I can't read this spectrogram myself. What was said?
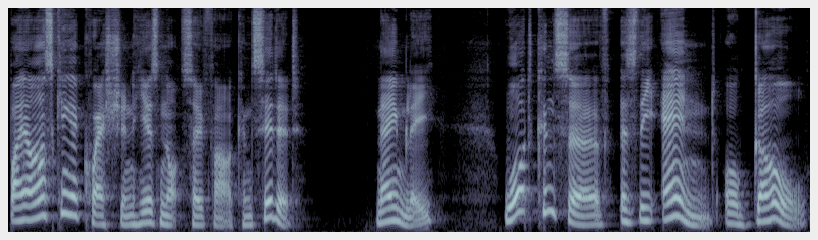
by asking a question he has not so far considered. Namely, what can serve as the end or goal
